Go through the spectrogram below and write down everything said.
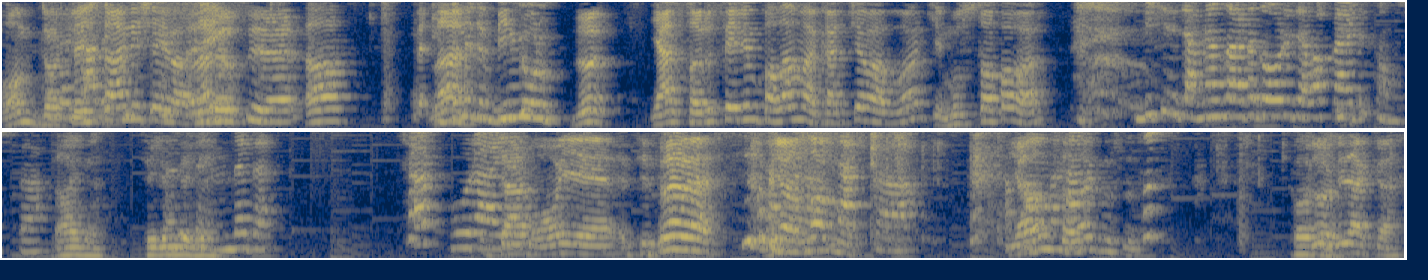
Oğlum 4-5 Evet, abi. tane şey var lan. Nasıl ya? Aa, ben Lan. izlemedim bilmiyorum. Dur. Yani Sarı Selim falan var. Kaç cevabı var ki? Mustafa var. Bir şey diyeceğim. Yalnız Arda doğru cevap verdi sonuçta. Aynen. Selim Sarı dedi. Selim dedi. Çarp Buğra'yı. Çarp. Oh yeah. Titreme. ya Bir lan mı? dakika. Yalan Kafamda- salak mısın? Tut. Korkma. Dur bir dakika.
